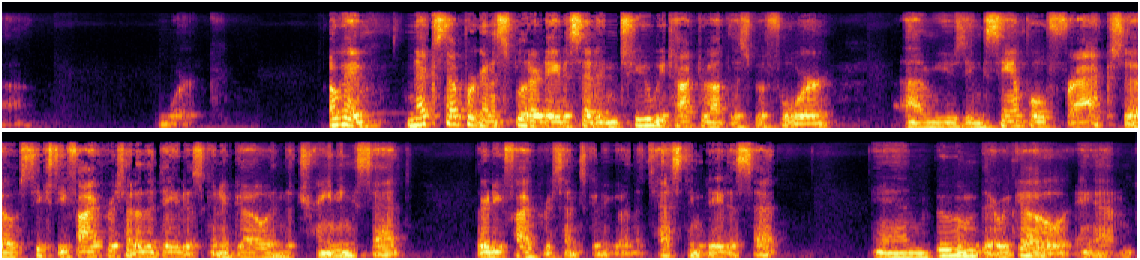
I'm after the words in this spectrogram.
uh, work. Okay, next up, we're going to split our data set in two. We talked about this before um, using sample frac. So 65% of the data is going to go in the training set, 35% is going to go in the testing data set. And boom, there we go. And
